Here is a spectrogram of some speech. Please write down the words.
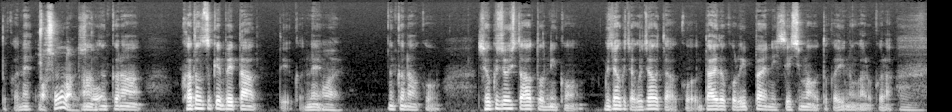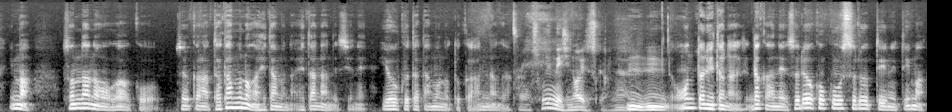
とかね。あそうなんですか？あそれから片付けベタっていうかね、はい。だからこう食事をした後にこうぐちゃぐちゃぐちゃぐちゃこう台所いっぱいにしてしまうとかいうのがあるから、今そんなのがこうそれから畳むのが下手な下手なんですよね。洋服畳むのとかあんなんが。あそういうイメージないですけどね。うんうん、本当に下手なんです。だからねそれを克服するっていうのって今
